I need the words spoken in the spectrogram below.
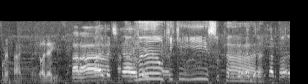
comentários. velho. Olha aí. Ah, Caralho. já tinha. ah, eu Não, que que é isso, é. cara? É é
